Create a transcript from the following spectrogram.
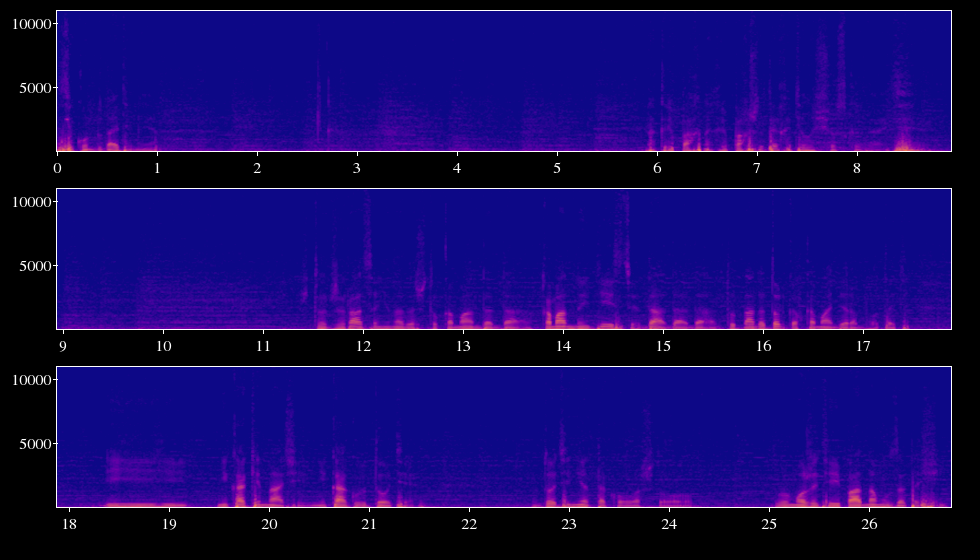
Секунду дайте мне. На крипах, на крипах, что-то я хотел еще сказать. Что отжираться не надо, что команда, да. Командные действия, да, да, да. Тут надо только в команде работать. И никак иначе, не как в доте. В доте нет такого, что вы можете и по одному затащить.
